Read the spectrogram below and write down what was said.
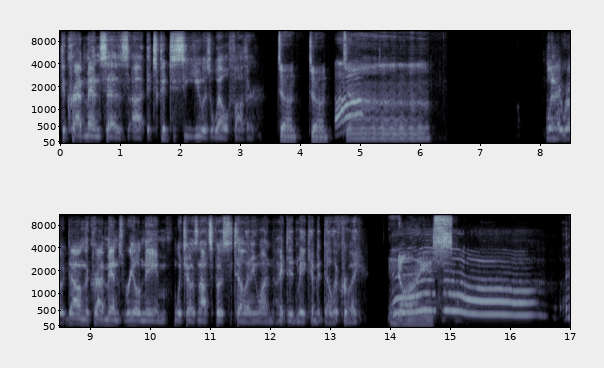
the crab man says uh, it's good to see you as well father Dun dun Ah! dun. when i wrote down the crabman's real name which i was not supposed to tell anyone i did make him a delacroix Nice. a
